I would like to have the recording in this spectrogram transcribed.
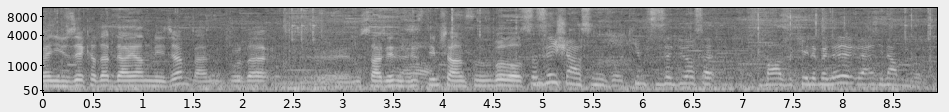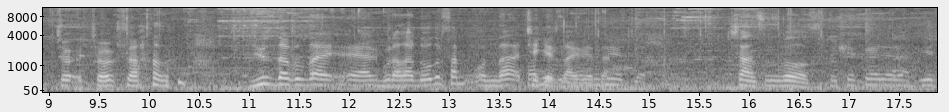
Ben 100'e kadar dayanmayacağım. Ben burada e, müsaadenizi Ya. isteyeyim şansınız bol olsun. Sizin şansınız o. Kim size diyorsa bazı kelimeleri ben inanmıyorum. Çok, çok sağ olun. 100 double'da eğer buralarda olursam onu da çekeriz Tabii, ayrıca. memnuniyetle. Şansınız bol olsun. Teşekkür ederim. İyi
